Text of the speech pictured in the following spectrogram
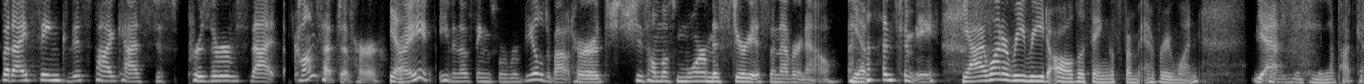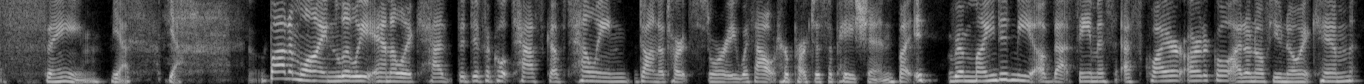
but I think this podcast just preserves that concept of her, yes. right? Even though things were revealed about her, she's almost more mysterious than ever now. Yep. to me. Yeah. I want to reread all the things from everyone. Yes. In the podcast. Same. Yeah. Yeah. Bottom line, Lili Anolik had the difficult task of telling Donna Tartt's story without her participation, but it reminded me of that famous Esquire article. I don't know if you know it, Kim,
